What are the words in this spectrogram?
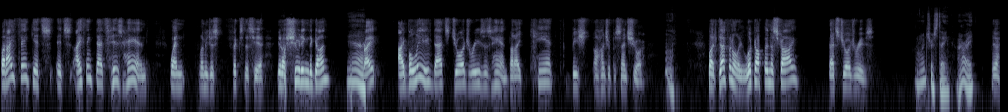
but I think it's it's I think that's his hand when let me just fix this here. You know, shooting the gun, Yeah. right? I believe that's George Reeves's hand, but I can't be sh- 100% sure. Hmm. But definitely look up in the sky. That's George Reeves. Oh, interesting. All right. Yeah.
